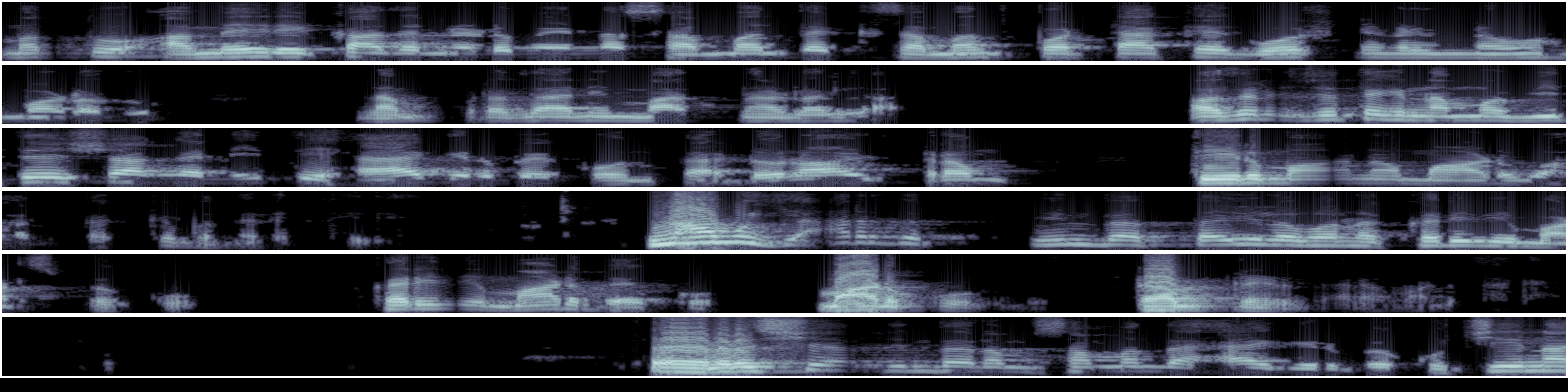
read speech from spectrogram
ಮತ್ತು ಅಮೆರಿಕಾದ ನಡುವಿನ ಸಂಬಂಧಕ್ಕೆ ಸಂಬಂಧಪಟ್ಟಾಕೆ ಘೋಷಣೆಗಳನ್ನ ಅವ್ರು ಮಾಡೋದು ನಮ್ಮ ಪ್ರಧಾನಿ ಮಾತನಾಡಲ್ಲ. ಅದರ ಜೊತೆಗೆ ನಮ್ಮ ವಿದೇಶಾಂಗ ನೀತಿ ಹೇಗಿರ್ಬೇಕು ಅಂತ ಡೊನಾಲ್ಡ್ ಟ್ರಂಪ್ ತೀರ್ಮಾನ ಮಾಡುವ ಹಂತಕ್ಕೆ ಬಂದಿರ್ತೀವಿ. ನಾವು ಯಾರಿಗಿಂದ ತೈಲವನ್ನ ಖರೀದಿ ಮಾಡಿಸ್ಬೇಕು, ಖರೀದಿ ಮಾಡಬೇಕು ಮಾಡಿಕೊಂಡು ಟ್ರಂಪ್ ನಿರ್ಧಾರ ಮಾಡ್ತಾರೆ. ರಷ್ಯಾದಿಂದ ನಮ್ಮ ಸಂಬಂಧ ಹೇಗಿರ್ಬೇಕು, ಚೀನಾ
